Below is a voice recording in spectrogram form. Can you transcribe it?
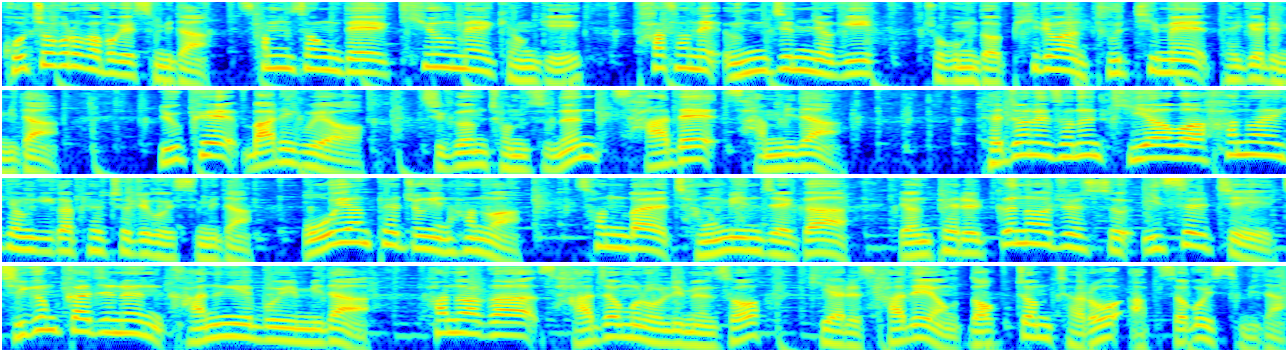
고쪽으로 가보겠습니다. 삼성 대 키움의 경기 타선의 응집력이 조금 더 필요한 두 팀의 대결입니다. 6회 말이고요. 지금 점수는 4대 4입니다. 대전에서는 기아와 한화의 경기가 펼쳐지고 있습니다. 5연패 중인 한화, 선발 장민재가 연패를 끊어줄 수 있을지 지금까지는 가능해 보입니다. 한화가 4점을 올리면서 기아를 4대0 넉점 차로 앞서고 있습니다.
